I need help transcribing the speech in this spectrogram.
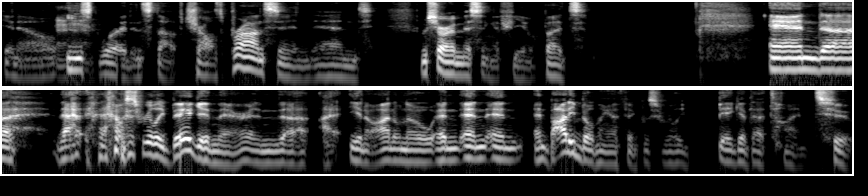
you know, mm-hmm. Eastwood and stuff, Charles Bronson. And I'm sure I'm missing a few, but, and, uh, that that was really big in there and uh, i you know i don't know and and and and bodybuilding i think was really big at that time too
